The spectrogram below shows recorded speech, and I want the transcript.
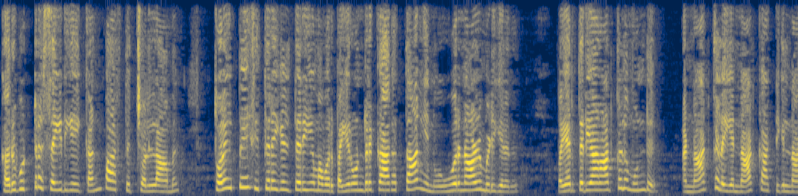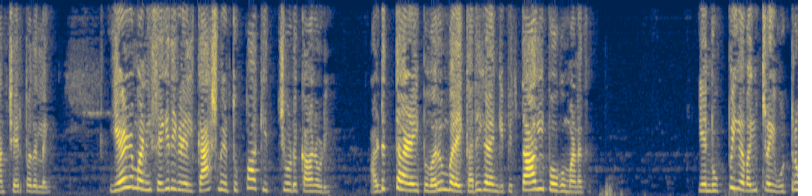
கருவுற்ற செய்தியை கண் பார்த்துச் சொல்லாமல் தொலைபேசி திரையில் தெரியும் அவர் பெயரொன்றுக்காகத்தான் என் ஒவ்வொரு நாளும் விடுகிறது. பெயர் தெரியா நாட்களும் உண்டு. அந்நாட்களை என் நாட்காட்டியில் நான் சேர்ப்பதில்லை. ஏழு மணி செய்திகளில் காஷ்மீர் துப்பாக்கிச் சூடு காணொளி. அடுத்த அழைப்பு வரும் வரை கதிகலங்கி பித்தாகி போகும் மனது. என் உப்பிய வயிற்றை உற்று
